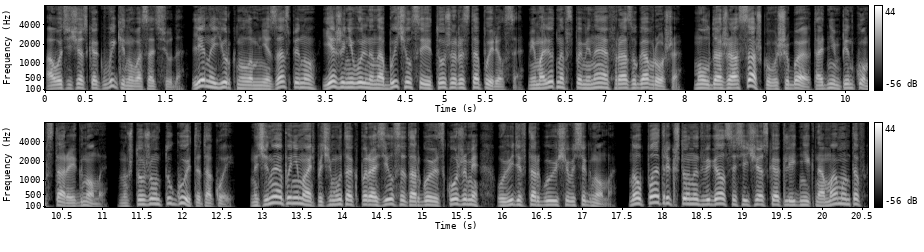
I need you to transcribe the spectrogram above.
«а вот сейчас как выкину вас отсюда». Лена юркнула мне за спину, я же невольно набычился и тоже растопырился, мимолетно вспоминая фразу Гавроша, мол, даже осашку вышибают одним пинком старые гномы. Ну что же он тугой-то такой? Начинаю понимать, почему так поразился торговец кожами, увидев торгующегося гнома. Но Патрик, что надвигался сейчас как ледник на мамонтов,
